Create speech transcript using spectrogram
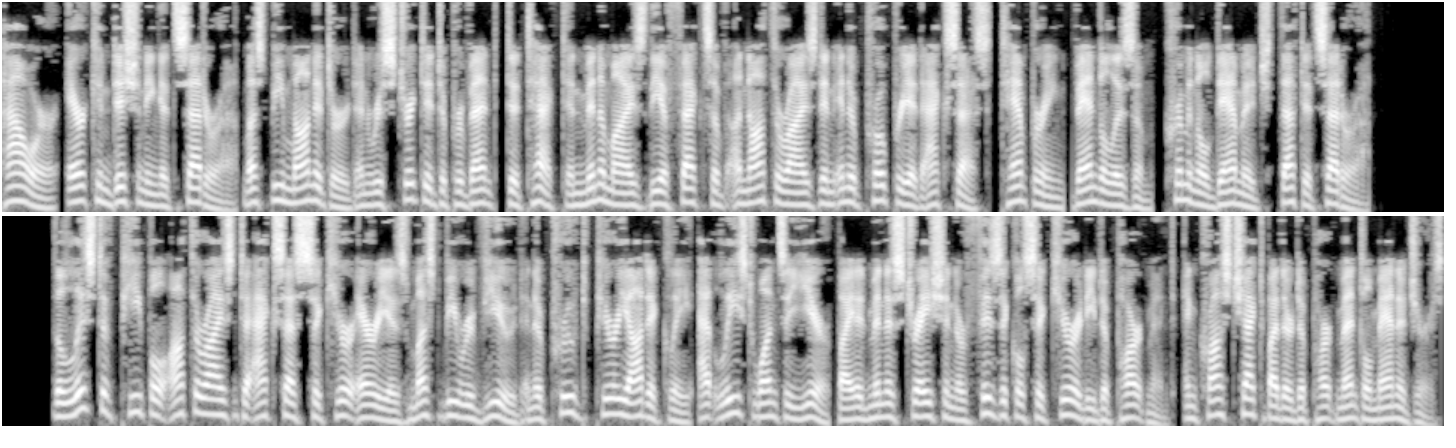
power, air conditioning etc. must be monitored and restricted to prevent, detect and minimize the effects of unauthorized and inappropriate access, tampering, vandalism, criminal damage, theft etc. The list of people authorized to access secure areas must be reviewed and approved periodically at least once a year by administration or physical security department, and cross-checked by their departmental managers.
